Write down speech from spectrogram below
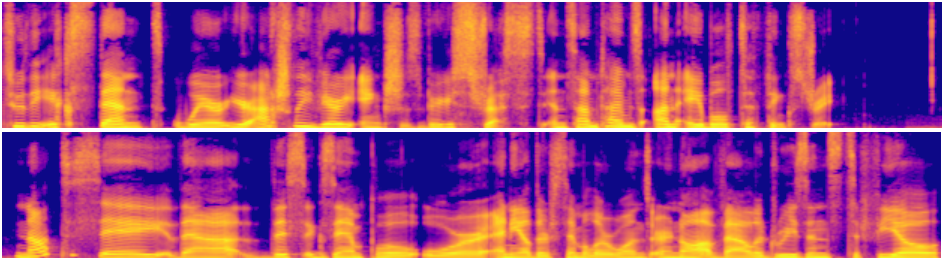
To the extent where you're actually very anxious, very stressed, and sometimes unable to think straight. Not to say that this example or any other similar ones are not valid reasons to feel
